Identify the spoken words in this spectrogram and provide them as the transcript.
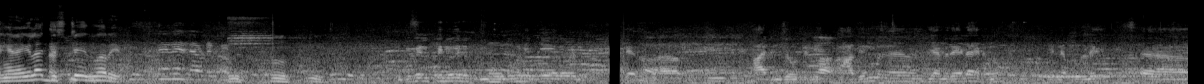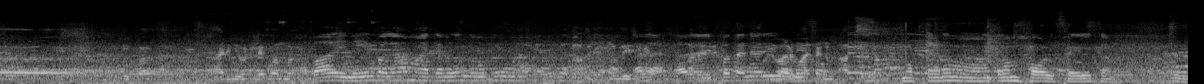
എങ്ങനെയെങ്കിലും അഡ്ജസ്റ്റ് ചെയ്യുന്ന പറയും. ഇത് വെളുപ്പിന് വരും. മൂന്ന് മണിക്ക് ആരും ആലിഞ്ചോട്ടിൽ ആദ്യം ജനതയിലായിരുന്നു. പിന്നെ പുള്ളി ഇപ്പൊ ആലിഞ്ചോട്ടിലേക്ക് വന്ന്. അപ്പൊ ഇനിയും പല മാറ്റങ്ങളും നമുക്ക് ഇപ്പൊ തന്നെ ഒരു മാറ്റങ്ങൾ. മുട്ടയുടെ മാത്രം ഹോൾസെയിൽ കാണും. ഉം.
